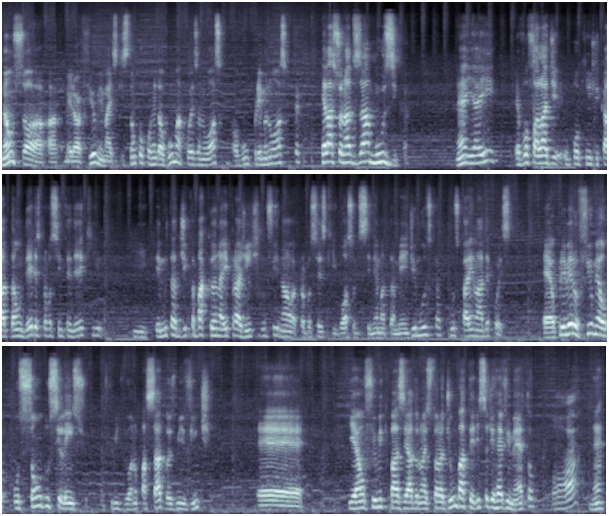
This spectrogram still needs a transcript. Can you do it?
não só a melhor filme, mas que estão concorrendo a alguma coisa no Oscar, algum prêmio no Oscar, relacionados à música. Né? E aí eu vou falar de um pouquinho de cada um deles para você entender que e tem muita dica bacana aí para a gente no final. É para vocês que gostam de cinema também e de música, buscarem lá depois. É, o primeiro filme é o, o Som do Silêncio, um filme do ano passado, 2020, é, que é um filme baseado na história de um baterista de heavy metal, oh. né?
